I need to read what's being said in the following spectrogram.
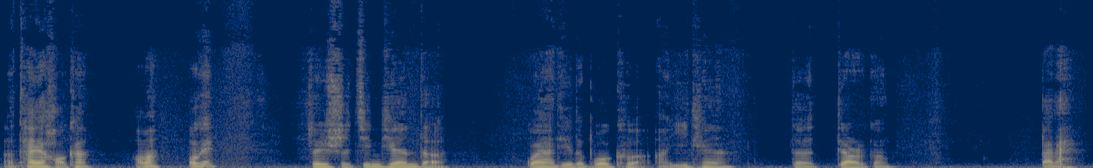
啊，它也好看，好吗？OK，这就是今天的关雅迪的播客啊，一天的第二更，拜拜。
